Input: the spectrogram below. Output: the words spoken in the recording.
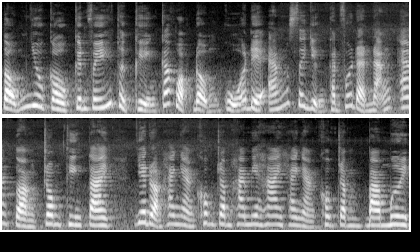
tổng nhu cầu kinh phí thực hiện các hoạt động của đề án xây dựng thành phố Đà Nẵng an toàn trong thiên tai giai đoạn 2022-2030,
